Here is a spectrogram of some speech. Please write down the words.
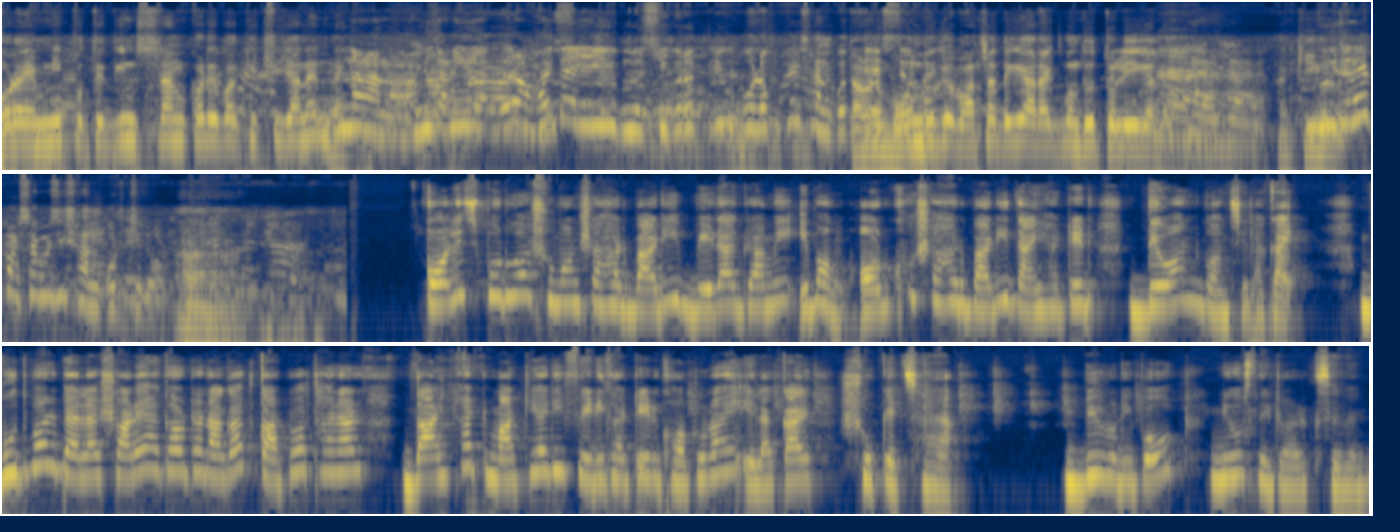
ওরা এমনি প্রতিদিন স্নান করে বা কিছু জানেন না না না আমি জানি না হয়তো এই শিবরাত্রি উপলক্ষে স্নান করতে তার মানে বন্ধুকে বাঁচাতে গিয়ে আরেক বন্ধু তলিয়ে গেল। হ্যাঁ হ্যাঁ কি হলো? দুজনেই পাশাপাশি স্নান করছিল। হ্যাঁ। কলেজ পড়ুয়া সুমন সাহার বাড়ি বেড়া গ্রামে এবং অর্ঘ সাহার বাড়ি দাইহাটের দেওয়ানগঞ্জ এলাকায়। বুধবার বেলা সাড়ে এগারোটা নাগাদ কাটোয়া থানার দাইহাট মাটিয়ারি ফেরিঘাটের ঘটনায় এলাকায় শোকের ছায়া। Bureau report news network seven.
